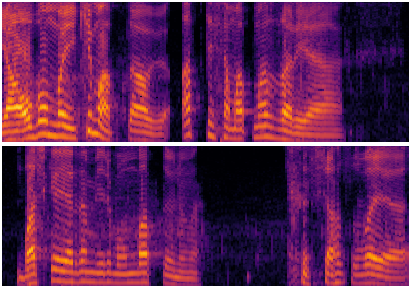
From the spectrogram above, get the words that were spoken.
Ya o bombayı kim attı abi? At desem atmazlar ya. Başka yerden biri bomba attı önüme. Şansıma ya.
